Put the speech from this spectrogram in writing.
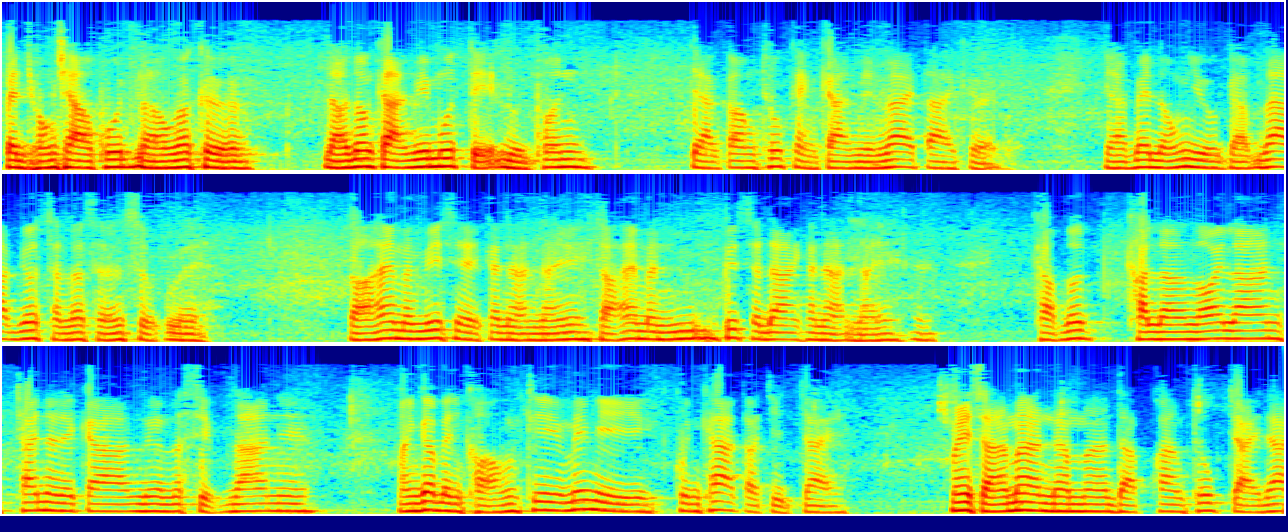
เป็นของชาวพุทธเราก็คือ เราต้องการวิมุตติหลุดพ้นจากกองทุกข์แห่งการเวียนว่ายตายเกิด อย่าไปหลงอยู่กับลาบยศสรรเสริญสุขเลย ต่อให้มันวิเศษขนาดไหน ต่อให้มันพิสดารขนาดไหน ขับรถคันละร้อยล้าน ใช้นาฬิกาเรือนละสิบล้านเนี่ยมันก็เป็นของที่ไม่มีคุณค่าต่อจิตใจ ไม่สามารถนำมาดับความทุกข์ใจได้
